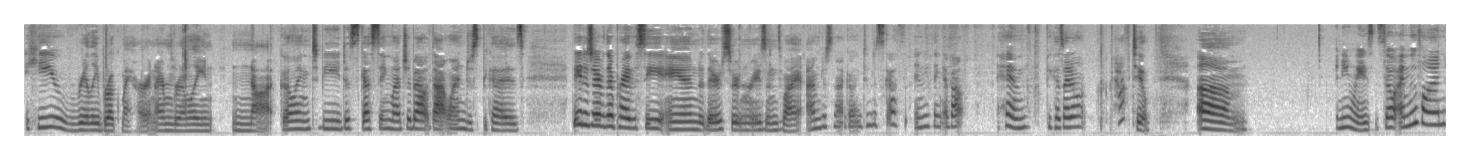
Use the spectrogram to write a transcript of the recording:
he really broke my heart, and I'm really not going to be discussing much about that one just because they deserve their privacy, and there's certain reasons why I'm just not going to discuss anything about him because I don't have to. Um, anyways, so I move on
